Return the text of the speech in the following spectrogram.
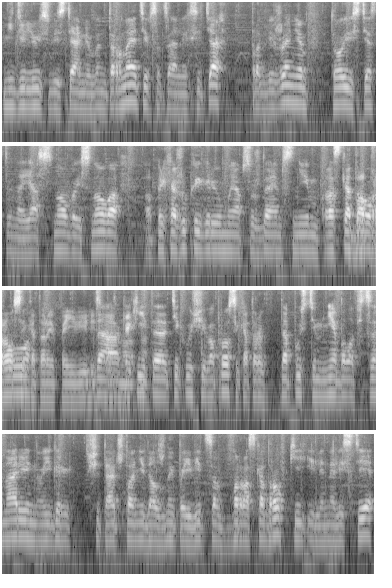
не делюсь вестями в интернете, в социальных сетях, продвижением, то, естественно, я снова и снова а, прихожу к Игорю, мы обсуждаем с ним раскадровку. Вопросы, которые появились, Да, какие-то текущие вопросы, которых, допустим, не было в сценарии, но Игорь считает, что они должны появиться в раскадровке или на листе,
